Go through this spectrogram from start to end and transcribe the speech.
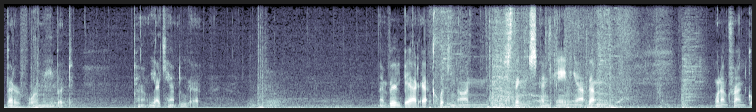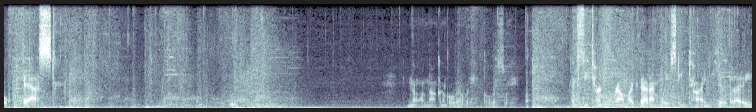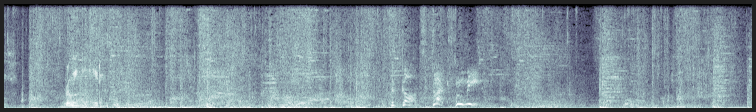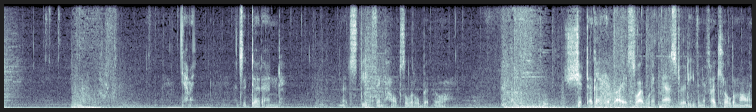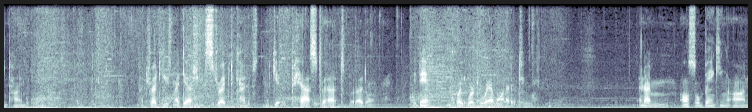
better for me, but apparently I can't do that. I'm very bad at clicking on these things and aiming at them when I'm trying to go fast. No, I'm not gonna go that way. Go this way see turning around like that, I'm wasting time here that I really need. The gods strike through me! I got hit by it, so I wouldn't master it even if I killed them all in time. I tried to use my dashing strike to kind of get past that, but I don't... It didn't quite work the way I wanted it to. And I'm also banking on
